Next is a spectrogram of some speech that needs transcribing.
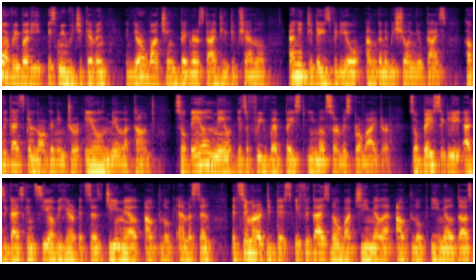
everybody, it's me Richie Kevin and you're watching Beginner's Guide YouTube channel and in today's video I'm going to be showing you guys how you guys can log in into your AOL Mail account. So AOL Mail is a free web-based email service provider. So basically as you guys can see over here it says Gmail, Outlook, MSN. It's similar to this. If you guys know what Gmail and Outlook email does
